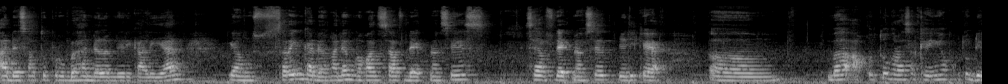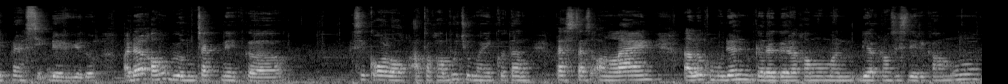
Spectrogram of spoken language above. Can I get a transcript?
ada satu perubahan dalam diri kalian yang sering kadang-kadang melakukan self diagnosis self diagnosis jadi kayak um, mbak aku tuh ngerasa kayaknya aku tuh depresi deh gitu. Padahal kamu belum cek nih ke psikolog atau kamu cuma ikutan tes-tes online lalu kemudian gara-gara kamu mendiagnosis diri kamu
